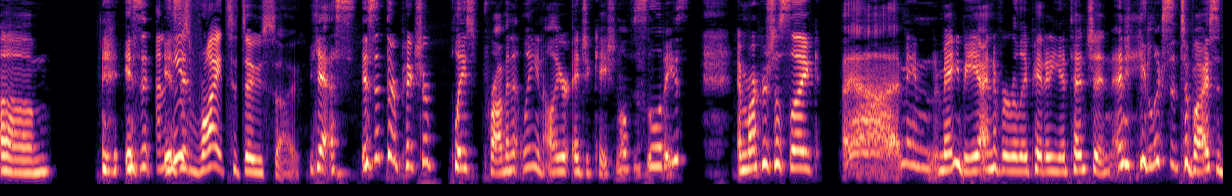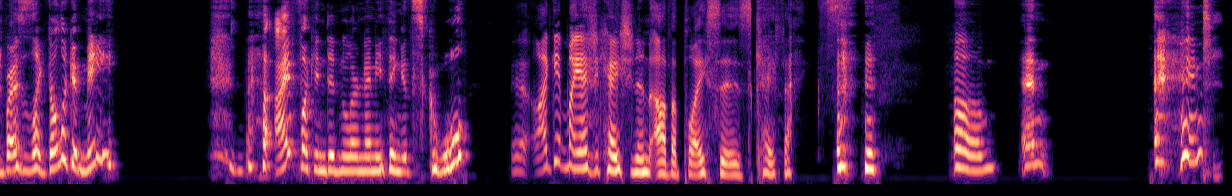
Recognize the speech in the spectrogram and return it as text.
Um, is it, And is he's it, right to do so. yes, isn't their picture placed prominently in all your educational facilities? And Marco's just like, uh, I mean, maybe, I never really paid any attention. And he looks at Tobias and Tobias is like, don't look at me! I fucking didn't learn anything at school. Yeah, I get my education in other places. Okay, thanks. Um, and and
